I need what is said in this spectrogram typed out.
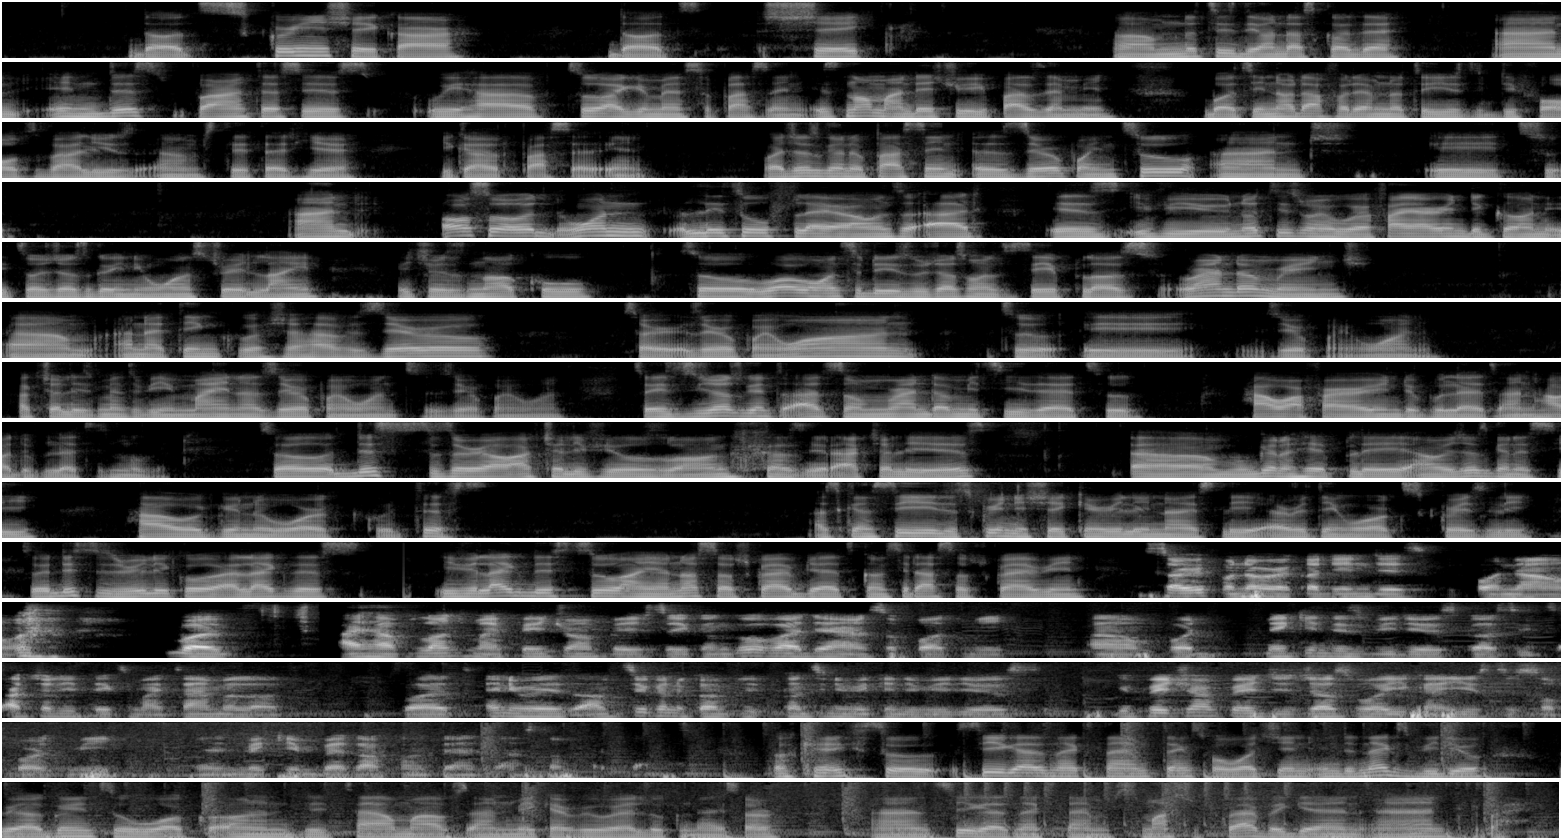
dot screen shaker dot shake. Um, notice the underscore there. And in this parenthesis we have two arguments to pass in. It's not mandatory you pass them in but in order for them not to use the default values um, stated here you got to pass it in. We're just going to pass in a 0 0.2 and a 2 and also one little flair i want to add is if you notice when we were firing the gun it was just going in one straight line which was not cool. So what we want to do is we just want to say plus random range um, and i think we should have a zero sorry 0 0.1 to a 0.1 actually it's meant to be minus 0.1 to 0.1 so it's just going to add some randomity there to how we're firing the bullet and how the bullet is moving. So this tutorial actually feels long because it actually is. Um, we're gonna hit play and we're just gonna see how we're gonna work with this. As you can see the screen is shaking really nicely. Everything works crazily. So this is really cool. I like this. If you like this too and you're not subscribed yet consider subscribing. Sorry for not recording this before now but i have launched my patreon page so you can go over there and support me um, for making these videos because it actually takes my time a lot. But anyways i'm still going to complete continue making the videos. The patreon page is just what you can use to support me and making better content and stuff like that. Okay so see you guys next time. Thanks for watching. In the next video we are going to work on the tile maps and make everywhere look nicer. And see you guys next time. Smash subscribe again and goodbye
